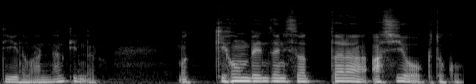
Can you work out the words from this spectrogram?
ていうのはあれなんて言うんだろう、基本便座に座ったら足を置くとこ。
